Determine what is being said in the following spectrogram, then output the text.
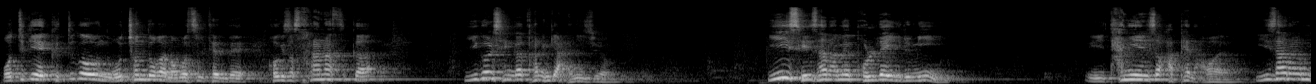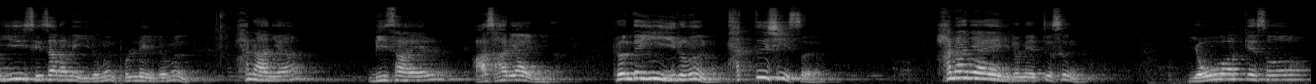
어떻게 그 뜨거운 5천도가 넘었을 텐데 거기서 살아났을까? 이걸 생각하는 게 아니죠. 이 세 사람의 본래 이름이 이 다니엘서 앞에 나와요. 이 사람, 이 세 사람의 이름은 본래 이름은 하나냐, 미사엘, 아사랴입니다. 그런데 이 이름은 다 뜻이 있어요. 하나냐의 이름의 뜻은 여호와께서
